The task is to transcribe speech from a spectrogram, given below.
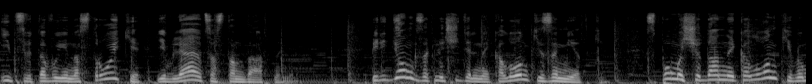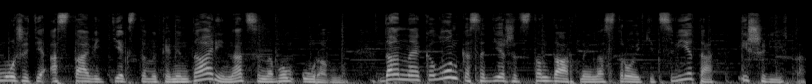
и цветовые настройки являются стандартными. Перейдем к заключительной колонке заметки. С помощью данной колонки вы можете оставить текстовый комментарий на ценовом уровне. Данная колонка содержит стандартные настройки цвета и шрифта.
